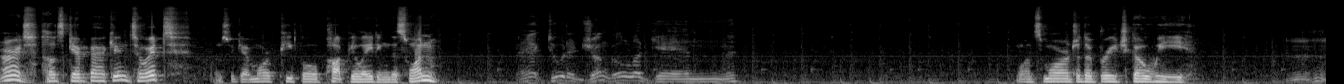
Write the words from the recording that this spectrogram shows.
Alright, let's get back into it. Once we get more people populating this one. Back to the jungle again. Once more to the breach go we. Mm-hmm.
